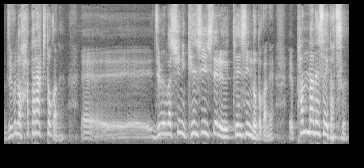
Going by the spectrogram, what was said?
自分の働きとかね、えー、自分が主に献身してる献身度とかねパンダネ生活。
